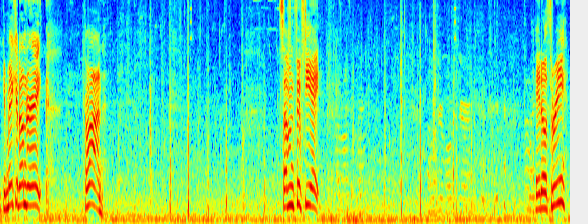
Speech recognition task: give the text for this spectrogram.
You can make it under eight. Come on. 758. What was your, what was your 803.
